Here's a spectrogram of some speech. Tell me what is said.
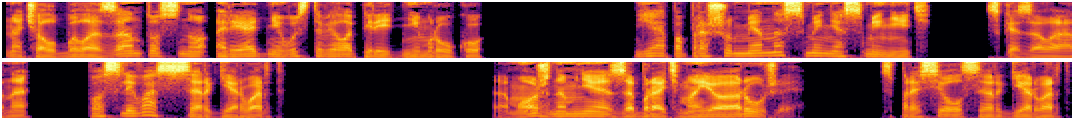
Начал было Зантус, но Ариадне выставила перед ним руку. «Я попрошу Меннес меня сменить», — сказала она. «После вас, сэр Гервард». «А можно мне забрать мое оружие?» — спросил сэр Гервард.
